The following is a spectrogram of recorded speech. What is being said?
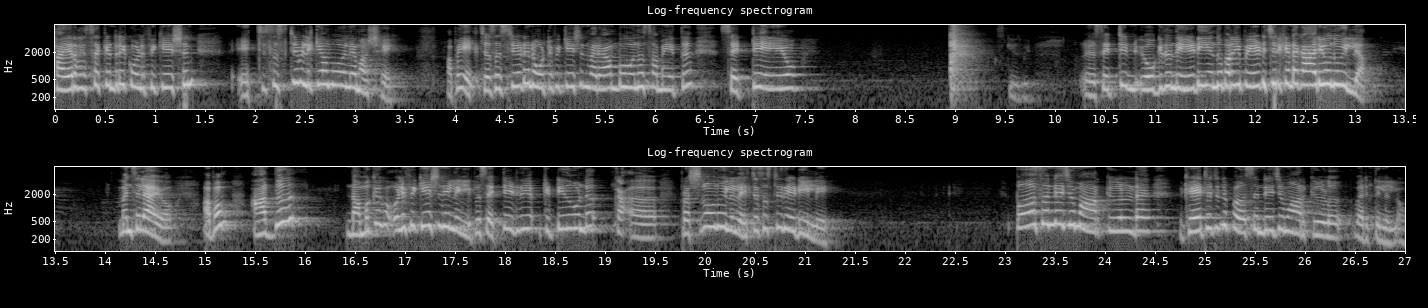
higher secondary qualification H S S T വിളിക്കാൻ പോകല്ലേ മാഷേ? അപ്പോൾ എച്ച് എസ് എസ് ടിയുടെ നോട്ടിഫിക്കേഷൻ വരാൻ പോകുന്ന സമയത്ത് സെറ്റ് ഏരിയോ എക്സ്ക്യൂസ് മീ സെറ്റ് യോഗ്യത നേടി എന്ന് പറഞ്ഞ് പേടിച്ചിരിക്കേണ്ട കാര്യമൊന്നുമില്ല. മനസ്സിലായോ? അപ്പം അത് നമുക്ക് ക്വാളിഫിക്കേഷൻ ഇല്ലെങ്കിൽ ഇപ്പോൾ സെറ്റ് എഴുതി കിട്ടിയതുകൊണ്ട് പ്രശ്നമൊന്നുമില്ലല്ലോ. എച്ച് എസ് എസ് ടി നേടിയില്ലേ? പേഴ്സന്റേജ് മാർക്കുകളുടെ കേറ്ററ്റിന് പേഴ്സന്റേജ് മാർക്കുകൾ വരത്തില്ലല്ലോ.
